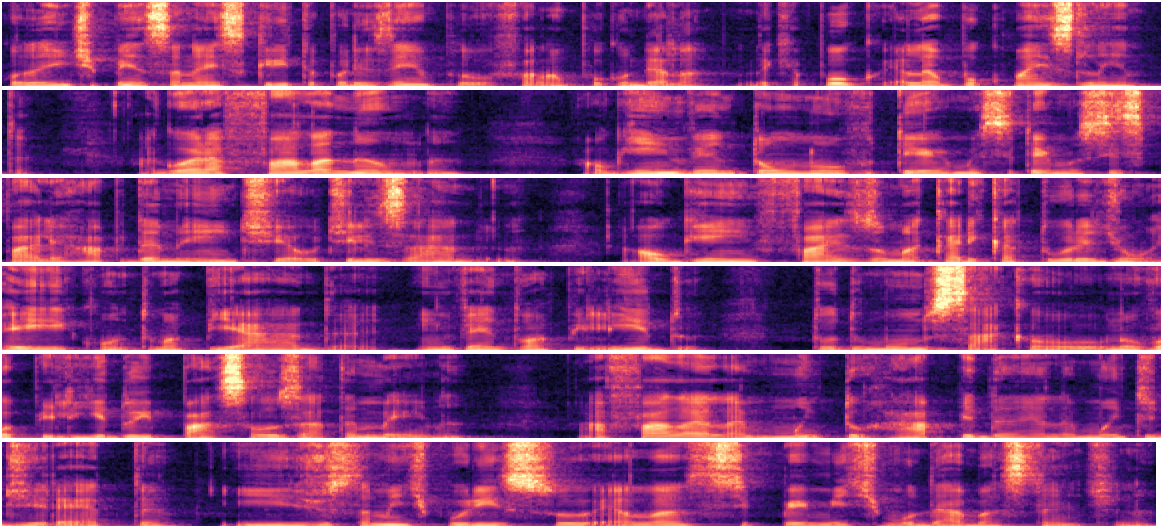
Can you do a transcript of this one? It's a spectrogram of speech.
Quando a gente pensa na escrita, por exemplo, vou falar um pouco dela daqui a pouco, ela é um pouco mais lenta. Agora a fala não, né? Alguém inventou um novo termo, esse termo se espalha rapidamente, é utilizado. Né? Alguém faz uma caricatura de um rei, conta uma piada, inventa um apelido, todo mundo saca o novo apelido e passa a usar também, né? A fala ela é muito rápida, ela é muito direta e justamente por isso ela se permite mudar bastante, né?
